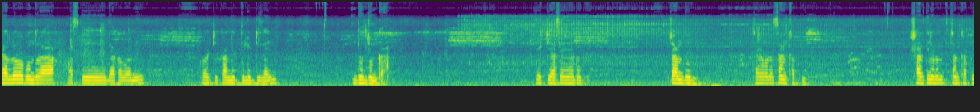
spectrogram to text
হ্যালো বন্ধুরা, আজকে দেখাবো আমি কয়েকটি কানের দুলের ডিজাইন। দুল ঝুমকা। একটি আছে ওটা চান দুল, যাকে বলে চান খাপি। সাড়ে তিন আনার মধ্যে চান খাপি,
